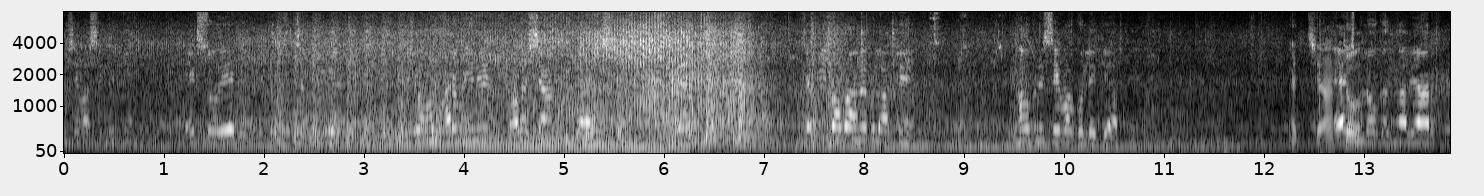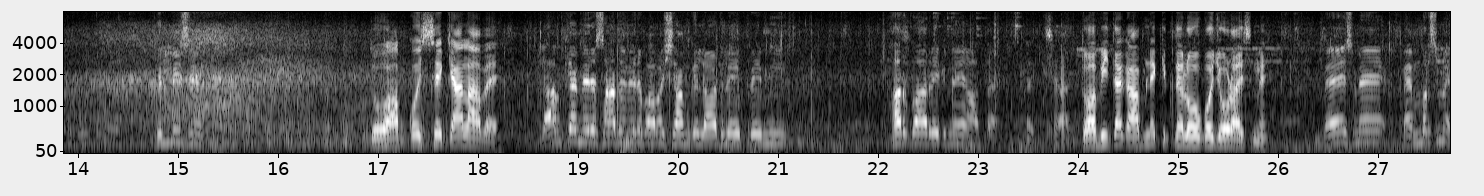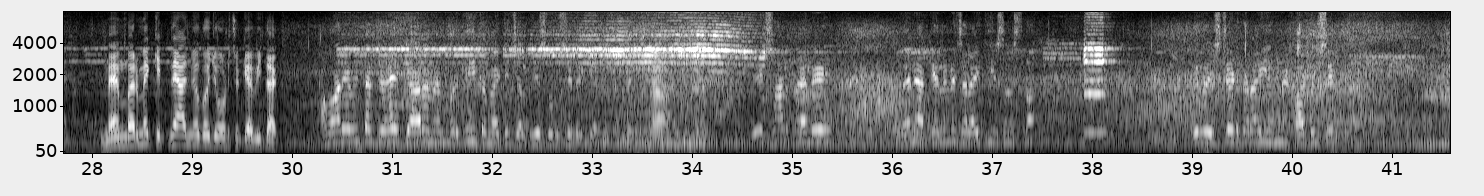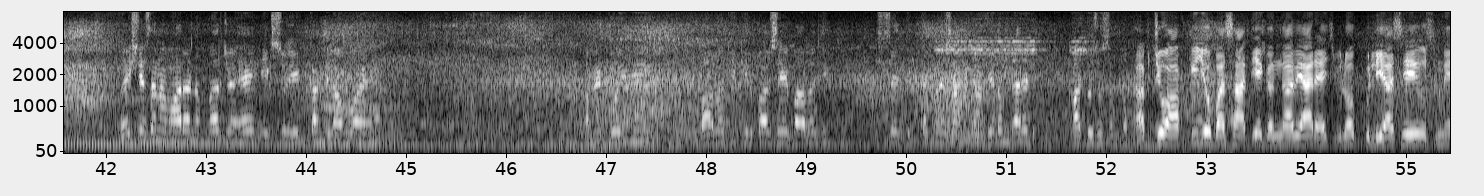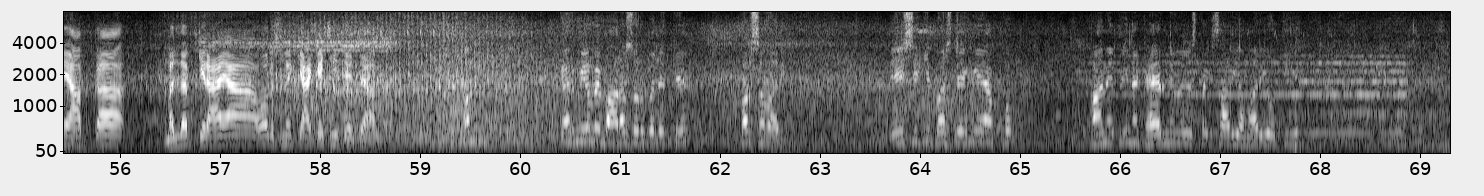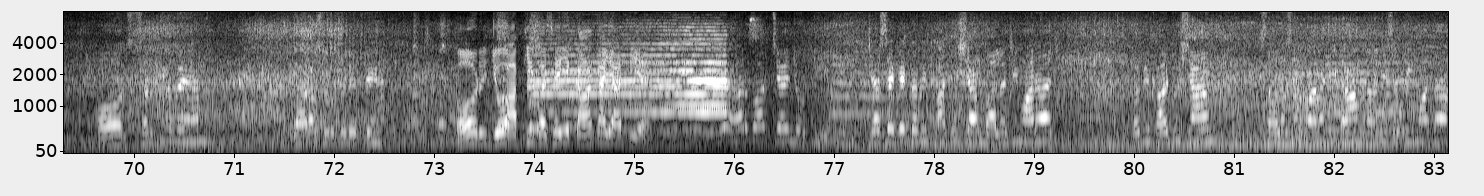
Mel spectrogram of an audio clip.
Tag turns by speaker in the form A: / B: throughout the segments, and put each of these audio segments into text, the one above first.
A: श्याम सेवा समिति 101 की तरफ़ से चल रही है जो हम हर महीने बाबा श्याम से जब भी बाबा हमें बुलाते हैं हम अपनी सेवा को लेके आते हैं।
B: अच्छा तो
A: ब्लॉक गंगा विहार दिल्ली से।
B: तो आपको इससे क्या लाभ है?
A: लाभ क्या? मेरे साथ है मेरे बाबा श्याम के लाडले प्रेमी हर बार एक नया आता है।
B: अच्छा तो अभी तक आपने कितने लोगों को जोड़ा इसमें?
A: मैं इसमें मेंबर्स में।
B: मेंबर में कितने आदमियों को जोड़ चुके अभी तक?
A: हमारे अभी तक जो है ग्यारह मेंबर की ही कमेटी चल रही है शुरू से लेकर अभी
B: अच्छा।
A: एक साल पहले मैंने अकेले ने चलाई थी संस्था। फिर रजिस्टर्ड कराई हमने खाटू से। रजिस्ट्रेशन हमारा नंबर जो है 101 का मिला हुआ है। हमें कोई भी बाबा की कृपा से बाबा की इससे दिक्कत परेशानी आती है तो हम डायरेक्ट खाटू से संपर्क
B: अब जो आपकी जो बस आती है गंगा विहार एच ब्लॉक पुलिया से उसमें आपका मतलब किराया और उसमें क्या क्या चीज़ देते हैं आप?
A: हम गर्मियों में बारह सौ रुपये लेते हैं पर सवारी। एसी की बस देंगे आपको खाने पीने ठहरने व्यवस्था की सारी हमारी होती है। और सर्दियों में हम ग्यारह सौ रुपये लेते हैं।
B: और जो आपकी बस है ये कहाँ कहाँ जाती है?
A: ये हर बार चेंज होती है। जैसे कि कभी खाटू श्याम बालाजी महाराज कभी खाटू श्याम सालासर बालाजी धाम रानी सती माता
